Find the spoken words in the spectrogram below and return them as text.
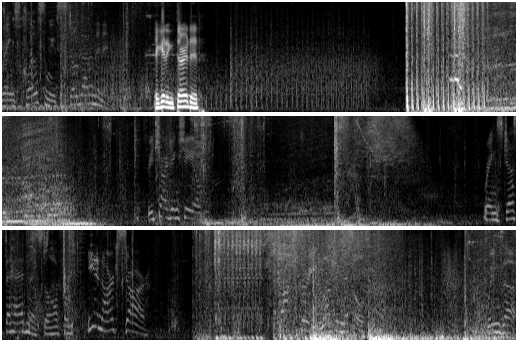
Rings close, and we've still got a minute. They're getting thirded. Recharging shield. Rings just ahead, and I still have 40. Eat an arc star. Fox 3, launching missiles. Wings up.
